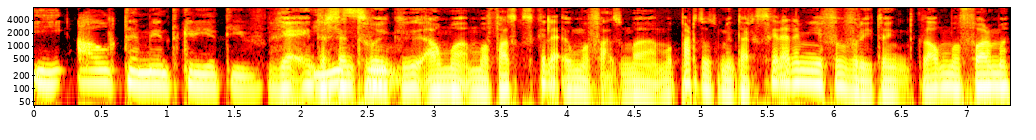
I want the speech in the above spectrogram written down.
e altamente criativo. E é interessante, isso... Rui, que há uma, uma fase que se calhar, uma fase, uma, uma parte do documentário que se calhar é a minha favorita, em que de alguma forma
